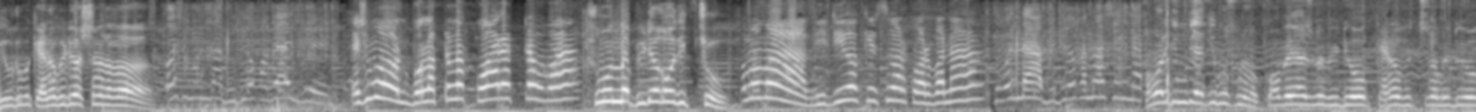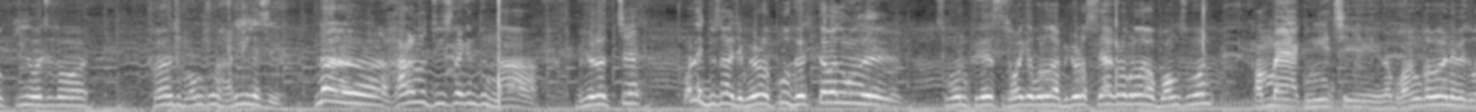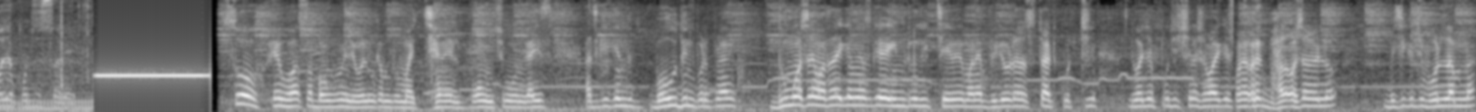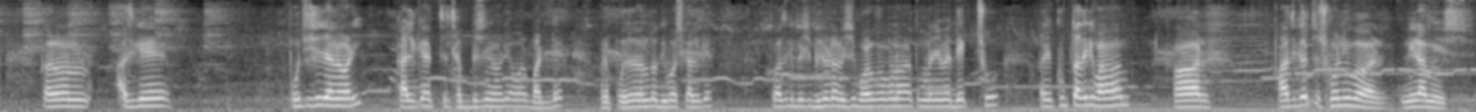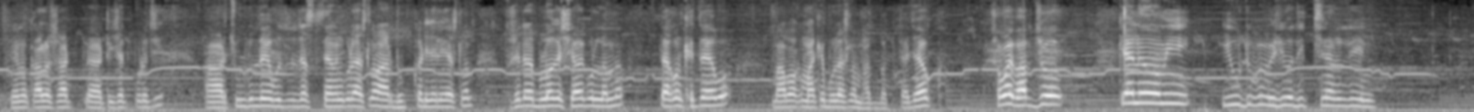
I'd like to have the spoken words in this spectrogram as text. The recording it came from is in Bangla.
ইউটিউবে কেন ভিডিও আসছে না দাদা? এ সুমন ব্লক টলক কর একটা বাবা। সুমন দা ভিডিও কবে দিচ্ছ? ও মামা ভিডিও কিছু আর করবা না। সবার কিন্তু একই প্রশ্ন কবে আসবে ভিডিও কেন দিচ্ছ না ভিডিও কি হয়েছে তোমার? সবাই হচ্ছে বংশ হারিয়ে গেছে। না না না, না, হারানোর জিনিস না কিন্তু না। ভিডিওটা হচ্ছে অনেক বিষয় আছে ভিডিওটা পুরো দেখতে হবে তোমাদের। সুমন ফিরে এসছে সবাইকে বলে দাও ভিডিওটা শেয়ার করে বলে দাও বং সুমন ব্যাক নিয়েছে না ভয়ঙ্করভাবে নেবে দু হাজার পঁচিশ সালে। So hey what's up Bong family welcome to my channel Bong guys আজকে কিন্তু বহুদিন পরে, প্রায় দু মাসের মাথায় আমি আজকে ইন্ট্রো দিচ্ছি মানে ভিডিওটা স্টার্ট করছি। দু হাজার পঁচিশ সালে সবাইকে অনেক অনেক ভালোবাসা রইল, বেশি কিছু বললাম না, কারণ আজকে পঁচিশে জানুয়ারি, কালকে হচ্ছে ছাব্বিশে জানুয়ারি আমার বার্থডে মানে প্রজাতন্ত্র দিবস কালকে। তো আজকে বেশি ভিডিওটা বেশি বড় করব না, তোমরা যেভাবে দেখছ, আজকে খুব তাড়াতাড়ি বানালাম, আর আজকে হচ্ছে শনিবার, নিরামিষ। যেন কালো শার্ট টি শার্ট পরেছি। আর চুল টুল থেকে বুঝতে জাস্ট স্নান করে আসলাম, আর ধূপকাঠি জ্বালিয়ে আসলাম। তো সেটা ব্লগে শেয়ার করলাম না। তো এখন খেতে যাব। মা বাবা মাকে বলে আসলাম ভাত ভাত যাই হোক, সবাই ভাবছ, কেন আমি ইউটিউবে ভিডিও দিচ্ছি না দুদিন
